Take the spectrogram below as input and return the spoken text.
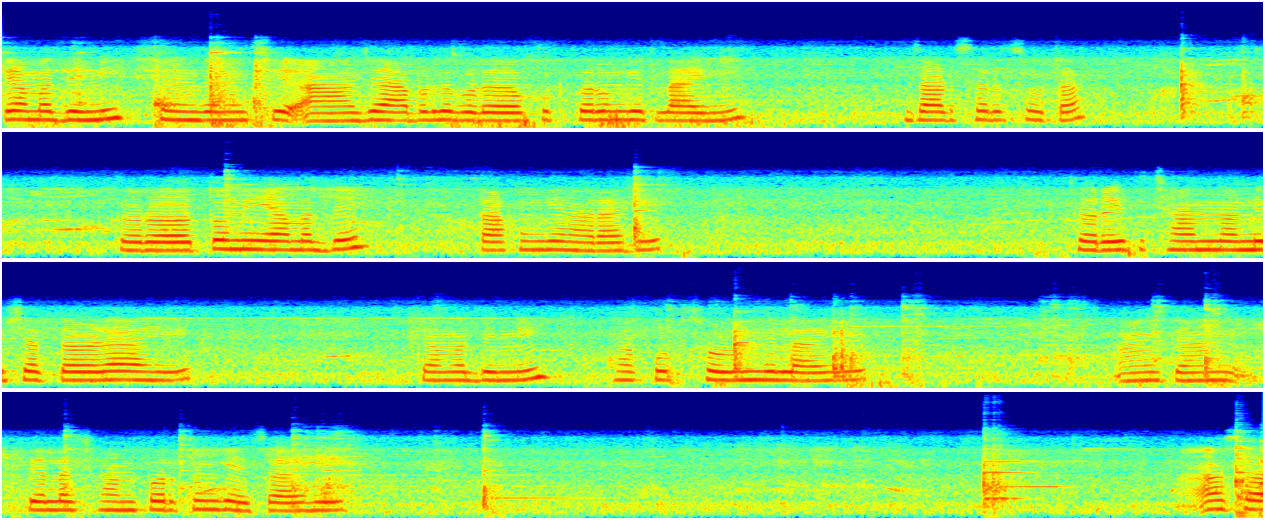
त्यामध्ये मी शेंगदाण्याचे जे आबडधोबड कूट करून घेतला आहे मी जाडसरच होता. तर तो मी यामध्ये टाकून घेणार आहे. तर इथे छान मिरच्या तळल्या आहे. त्यामध्ये मी हा कूट सोडून दिला आहे. आणि त्या त्याला छान परतून घ्यायचं आहे. असा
